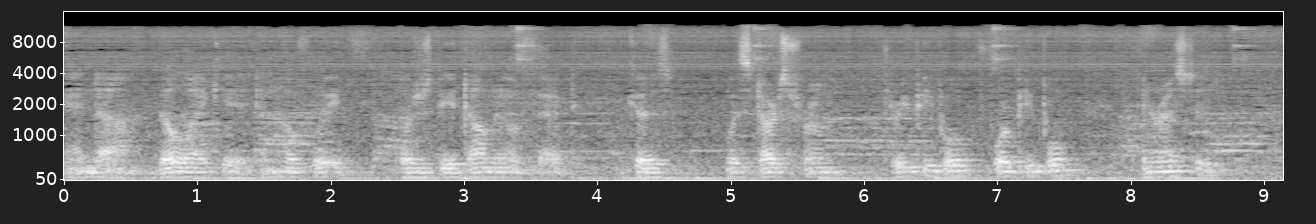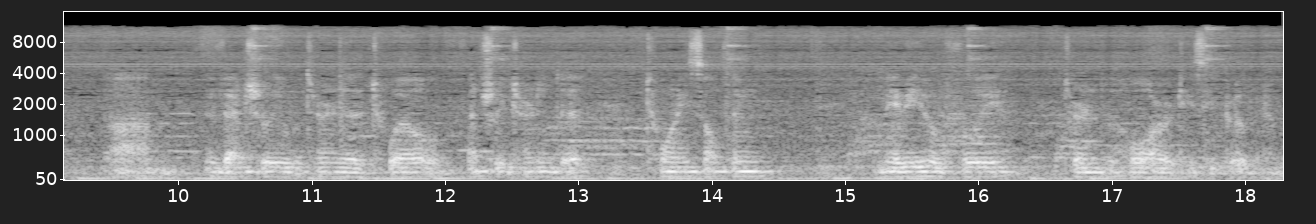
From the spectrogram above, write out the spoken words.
and uh, they'll like it, and hopefully, it'll just be a domino effect because what starts from three people, four people interested, um, eventually will turn into 12, eventually turn into 20 something, maybe hopefully turn into the whole ROTC program.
